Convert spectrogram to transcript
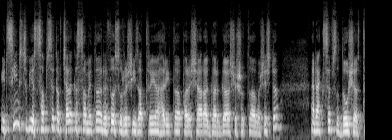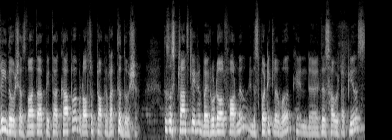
It seems to be a subset of Charaka Samhita, refers to rishis Atreya, Harita, Parashara, Garga, Shishuta, Vashishta, and accepts the doshas, three doshas, Vata, Pitta, Kapha, but also talks Rakta dosha. This was translated by Rudolf Hoernle in this particular work, and uh, this is how it appears.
